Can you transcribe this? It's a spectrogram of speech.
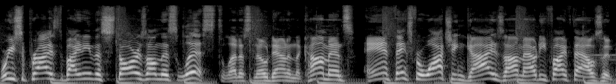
Were you surprised by any of the stars on this list? Let us know down in the comments. And thanks for watching, guys. I'm Audi 5000.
